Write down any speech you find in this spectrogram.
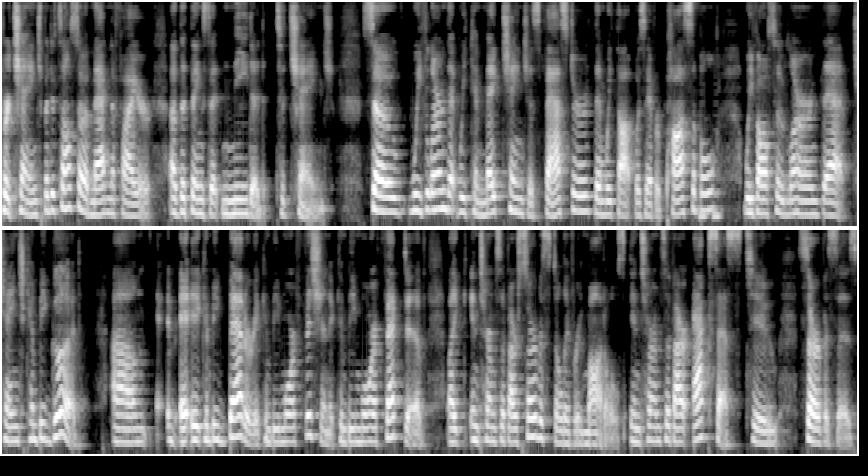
for change, but it's also a magnifier of the things that needed to change. So we've learned that we can make changes faster than we thought was ever possible. We've also learned that change can be good. Um, it, it, can be better, it can be more efficient, it can be more effective, like in terms of our service delivery models, in terms of our access to services,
